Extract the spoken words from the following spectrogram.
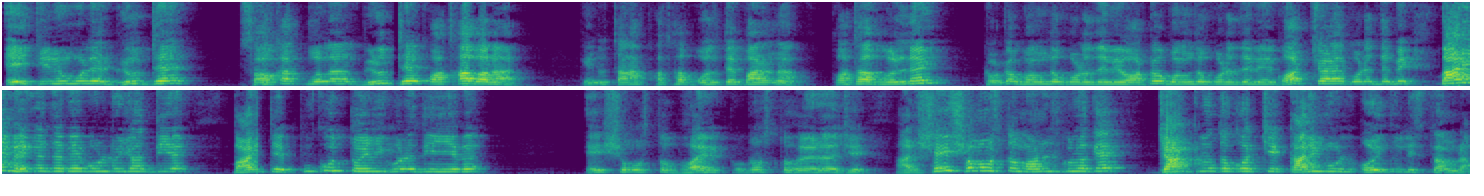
এই তৃণমূলের বিরুদ্ধে, শওকাত মোল্লার বিরুদ্ধে কথা বলার। কিন্তু তারা কথা বলতে পারে না। কথা বললেই টোটো বন্ধ করে দেবে, অটো বন্ধ করে দেবে, ঘর ছাড়া করে দেবে, বাড়ি ভেঙে দেবে বুলডোজার দিয়ে। বাড়িতে পুকুর তৈরি করে দিয়ে যাবে। এই সমস্ত ভয়ে টোটস্থ হয়ে রয়েছে। আর সেই সমস্ত মানুষগুলোকে জাগ্রত করছে কারিমুল ওহিদুল ইসলামরা,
